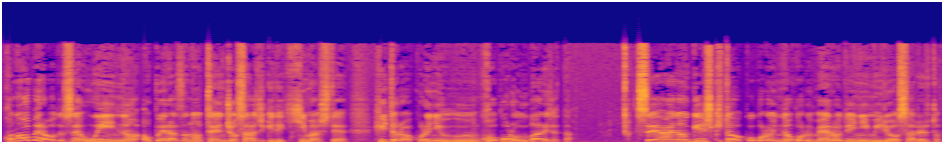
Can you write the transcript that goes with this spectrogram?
このオペラをですね、ウィーンのオペラ座の天井桟敷で聞きまして、ヒトラーはこれに、うん、心を奪われちゃった。聖杯の儀式と心に残るメロディーに魅了されると。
